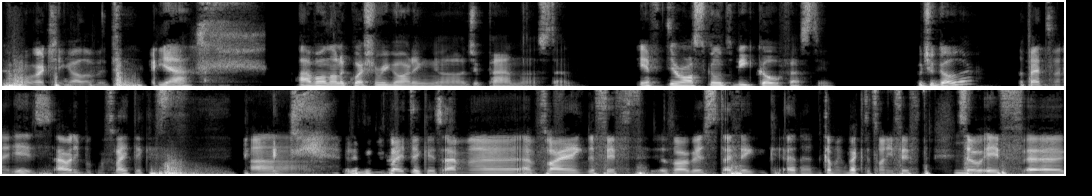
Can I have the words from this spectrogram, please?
watching all of it. Yeah. I have another question regarding uh, Japan, uh, Stan. If there was going to be Go Festing, would you go there? Depends when it is. I already booked my flight tickets. Ah. I booked my flight tickets. I'm uh, I'm flying the fifth of August, I think, and then coming back the twenty fifth. So if uh,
